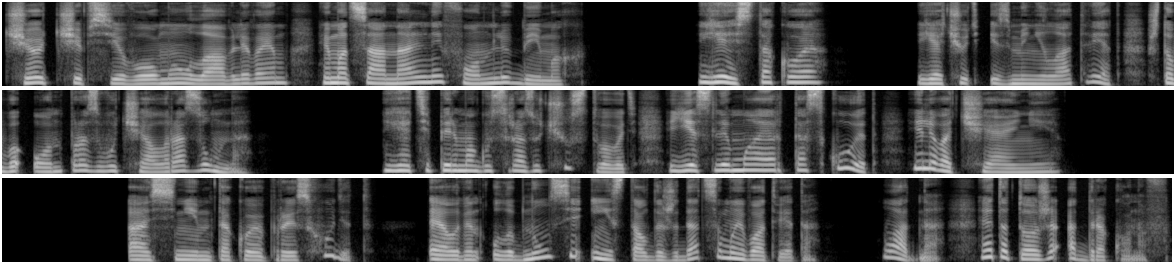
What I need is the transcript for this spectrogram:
Четче всего мы улавливаем эмоциональный фон любимых. Есть такое. Я чуть изменила ответ, чтобы он прозвучал разумно. Я теперь могу сразу чувствовать, если Майер тоскует или в отчаянии. А с ним такое происходит? Элвин улыбнулся и не стал дожидаться моего ответа. Ладно, это тоже от драконов.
